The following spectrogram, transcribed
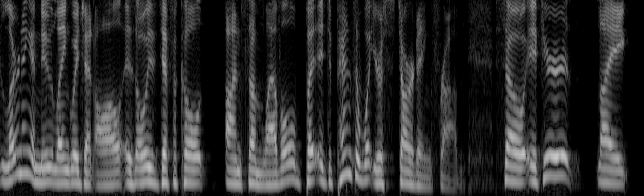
learning a new language at all is always difficult on some level, but it depends on what you're starting from. So if you're like,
